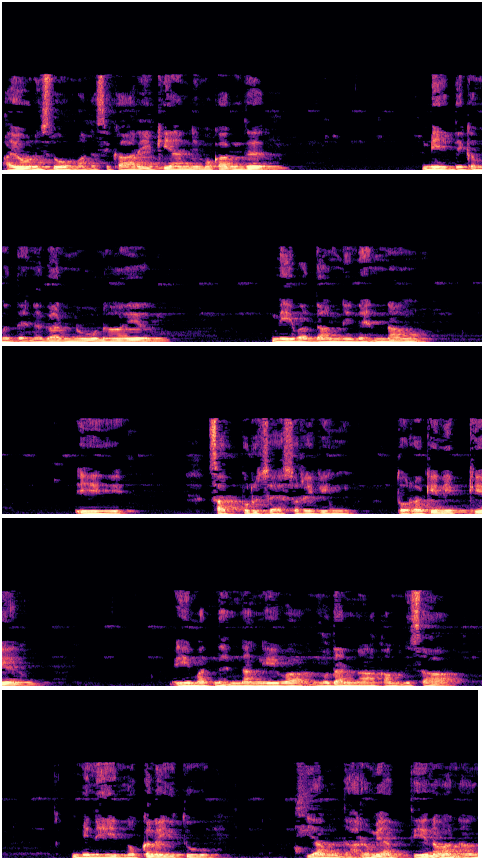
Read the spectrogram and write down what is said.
අයෝනිසෝ මනසිකාරය කියන්නේ මොකක්ද? මේ දෙකම දැනගන්න ඕන අය. මේවා දන්නේ නැත්නම් ඒ සත්පුරුෂ ඇසුරකින් තොර කෙනෙක්ය එහෙමත් නැත්නම් ඒවා නොදන්නාකම නිසා මෙනෙහි නොකළ යුතු යම් ධර්මයක් තියෙනවා නම්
